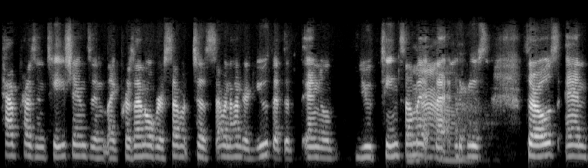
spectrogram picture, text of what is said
have presentations and like present over seven to 700 youth at the annual youth teen summit wow. that abuse throws and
